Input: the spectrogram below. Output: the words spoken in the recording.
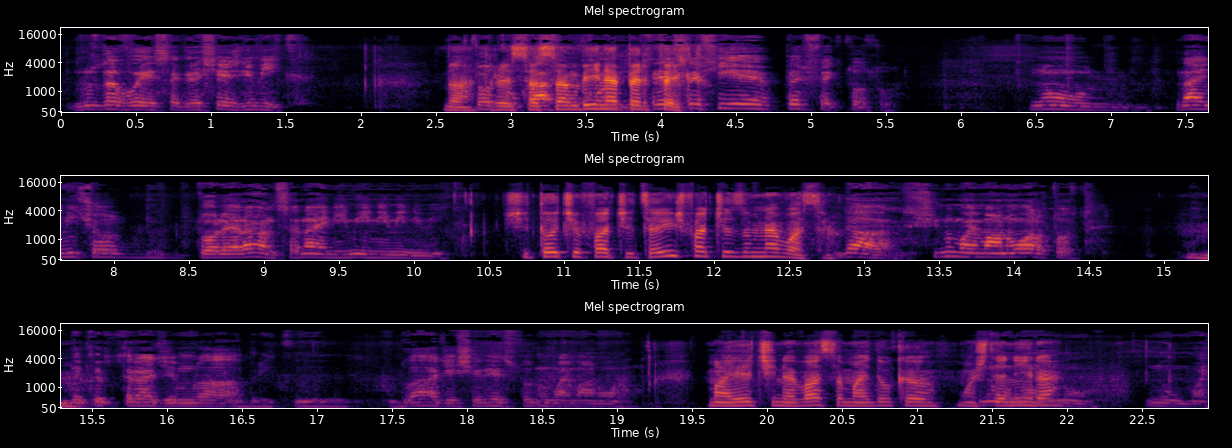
nu-ți dă voie să greșești nimic. Da, totul trebuie să se îmbine perfect. Trebuie să fie perfect totul. Nu, n-ai nicio toleranță, n-ai nimic, nimic, nimic. Și tot ce faceți aici, faceți dumneavoastră. Da, și numai manual tot decât tragem la abric. Doage și restul numai manual. Mai e cineva să mai ducă moștenirea? Nu, nu, nu, nu mai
